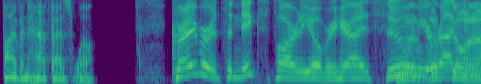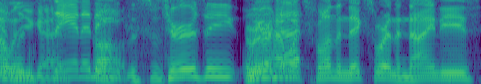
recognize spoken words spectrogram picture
five and a half as well. Kramer, it's a Knicks party over here. I assume What- you're what's rocking going on your with you guys? Linsanity Oh, this was- jersey. Remember We're how not- much fun the Knicks were in the '90s?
